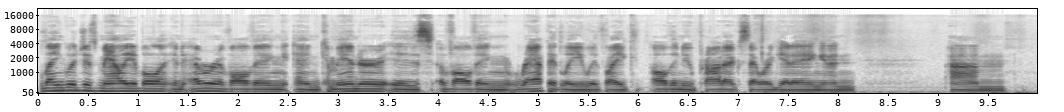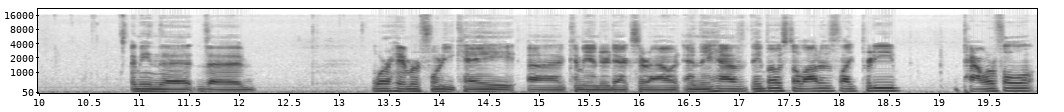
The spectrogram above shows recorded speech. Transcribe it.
language is malleable and ever evolving and commander is evolving rapidly with like all the new products that we're getting and um i mean the the warhammer 40k uh commander decks are out and they have they boast a lot of like pretty powerful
